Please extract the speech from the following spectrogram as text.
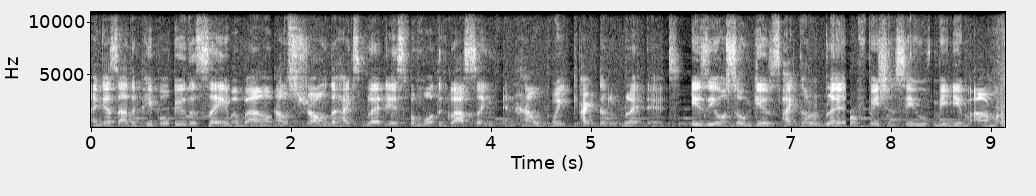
I guess other people feel the same about how strong the Hexblade is for multi-classing and how weak Pact of the Blade is. Easy also gives Pact the Blade proficiency with medium armor.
